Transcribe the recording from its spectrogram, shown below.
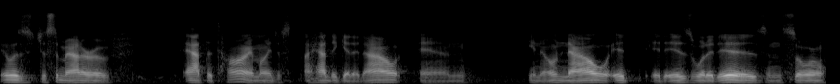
it was just a matter of at the time I just I had to get it out and you know, now it, it is what it is. And so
